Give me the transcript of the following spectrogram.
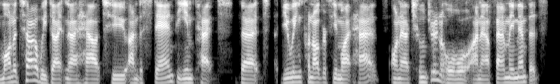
monitor. We don't know how to understand the impact that viewing pornography might have on our children or on our family members.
